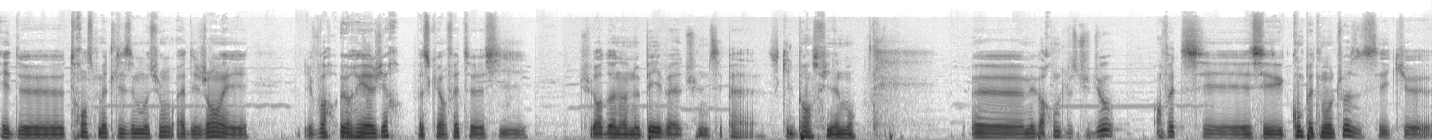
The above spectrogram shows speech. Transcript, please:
et de transmettre les émotions à des gens et les voir eux réagir. Parce qu'en fait, euh, si tu leur donnes un EP, bah, tu ne sais pas ce qu'ils pensent finalement. Mais par contre, le studio, en fait, c'est c'est complètement autre chose. C'est que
